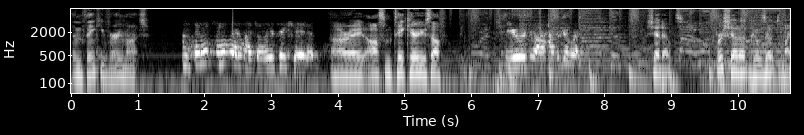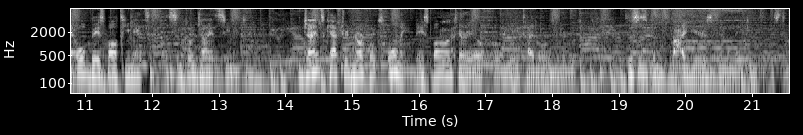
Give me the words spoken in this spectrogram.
and thank you very much. Thank you very much. I really appreciate it. All right, awesome. Take care of yourself. You as well. Have a good one. Shoutouts. First shoutout goes out to my old baseball teammates, the Simcoe Giants senior team. The Giants captured Norfolk's only Baseball Ontario OBA title over the weekend. This has been five years in the making for this team.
